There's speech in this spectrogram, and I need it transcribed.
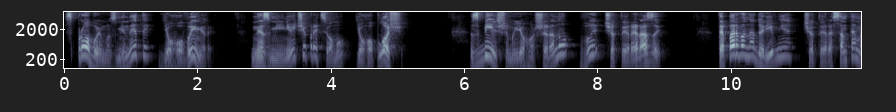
Спробуємо змінити його виміри, не змінюючи при цьому його площі. Збільшимо його ширину в 4 рази. Тепер вона дорівнює 4 см.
